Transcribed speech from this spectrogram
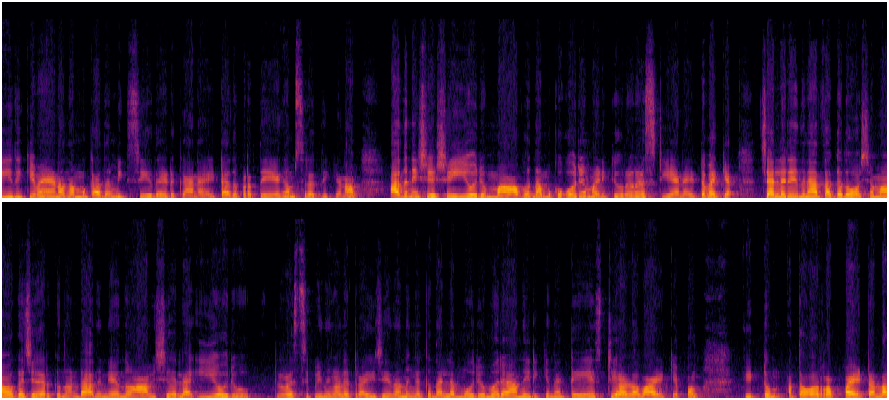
രീതിക്ക് വേണം നമുക്കത് മിക്സ് ചെയ്ത് എടുക്കാനായിട്ട് അത് പ്രത്യേകം ശ്രദ്ധിക്കണം. അതിനുശേഷം ഈ ഒരു മാവ് നമുക്ക് ഒരു മണിക്കൂർ റെസ്റ്റ് ചെയ്യാനായിട്ട് വയ്ക്കാം ചിലർ ഇതിനകത്തൊക്കെ ദോശമാവൊക്കെ ചേർക്കുന്നുണ്ട്. അതിന്റെ ഒന്നും ആവശ്യമില്ല. ഈ ഒരു റെസിപ്പി നിങ്ങൾ ട്രൈ ചെയ്താൽ നിങ്ങൾക്ക് നല്ല മുരുമുരാന്നിരിക്കുന്ന ടേസ്റ്റിയുള്ള വാഴയ്ക്കപ്പം കിട്ടും. അത് ഉറപ്പായിട്ടുള്ള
